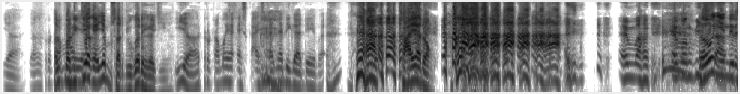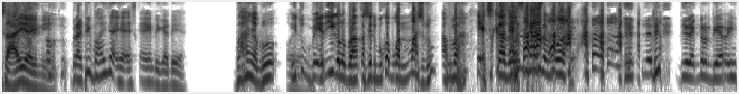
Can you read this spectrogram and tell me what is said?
Ya, yang Tapi terutama panitia yang- kayaknya besar juga deh gajinya. Iya, terutama yang SK-SK-nya digade, Pak. saya dong. emang emang bisa. Oh, nyindir saya ini. Oh, berarti banyak ya SK yang digade ya? Banyak, Bro. Oh, Itu iya, BRI kalau berangkasnya dibuka bukan emas, dong. Apa? SK semua. SK semua. Jadi direktur DRI.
